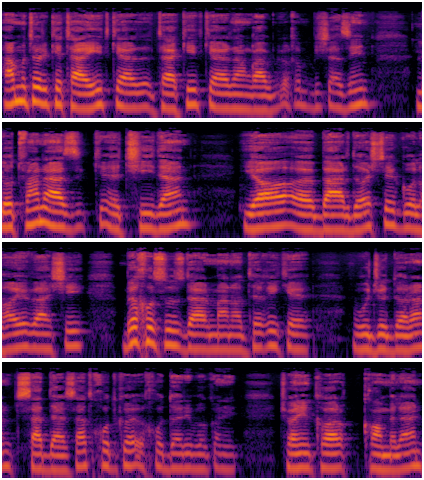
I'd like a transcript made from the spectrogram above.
همونطوری که تایید کرد، تاکید کردم قبل بیش از این لطفا از چیدن یا برداشت گلهای وحشی به خصوص در مناطقی که وجود دارن صد درصد خود خودداری بکنید. چون این کار کاملا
